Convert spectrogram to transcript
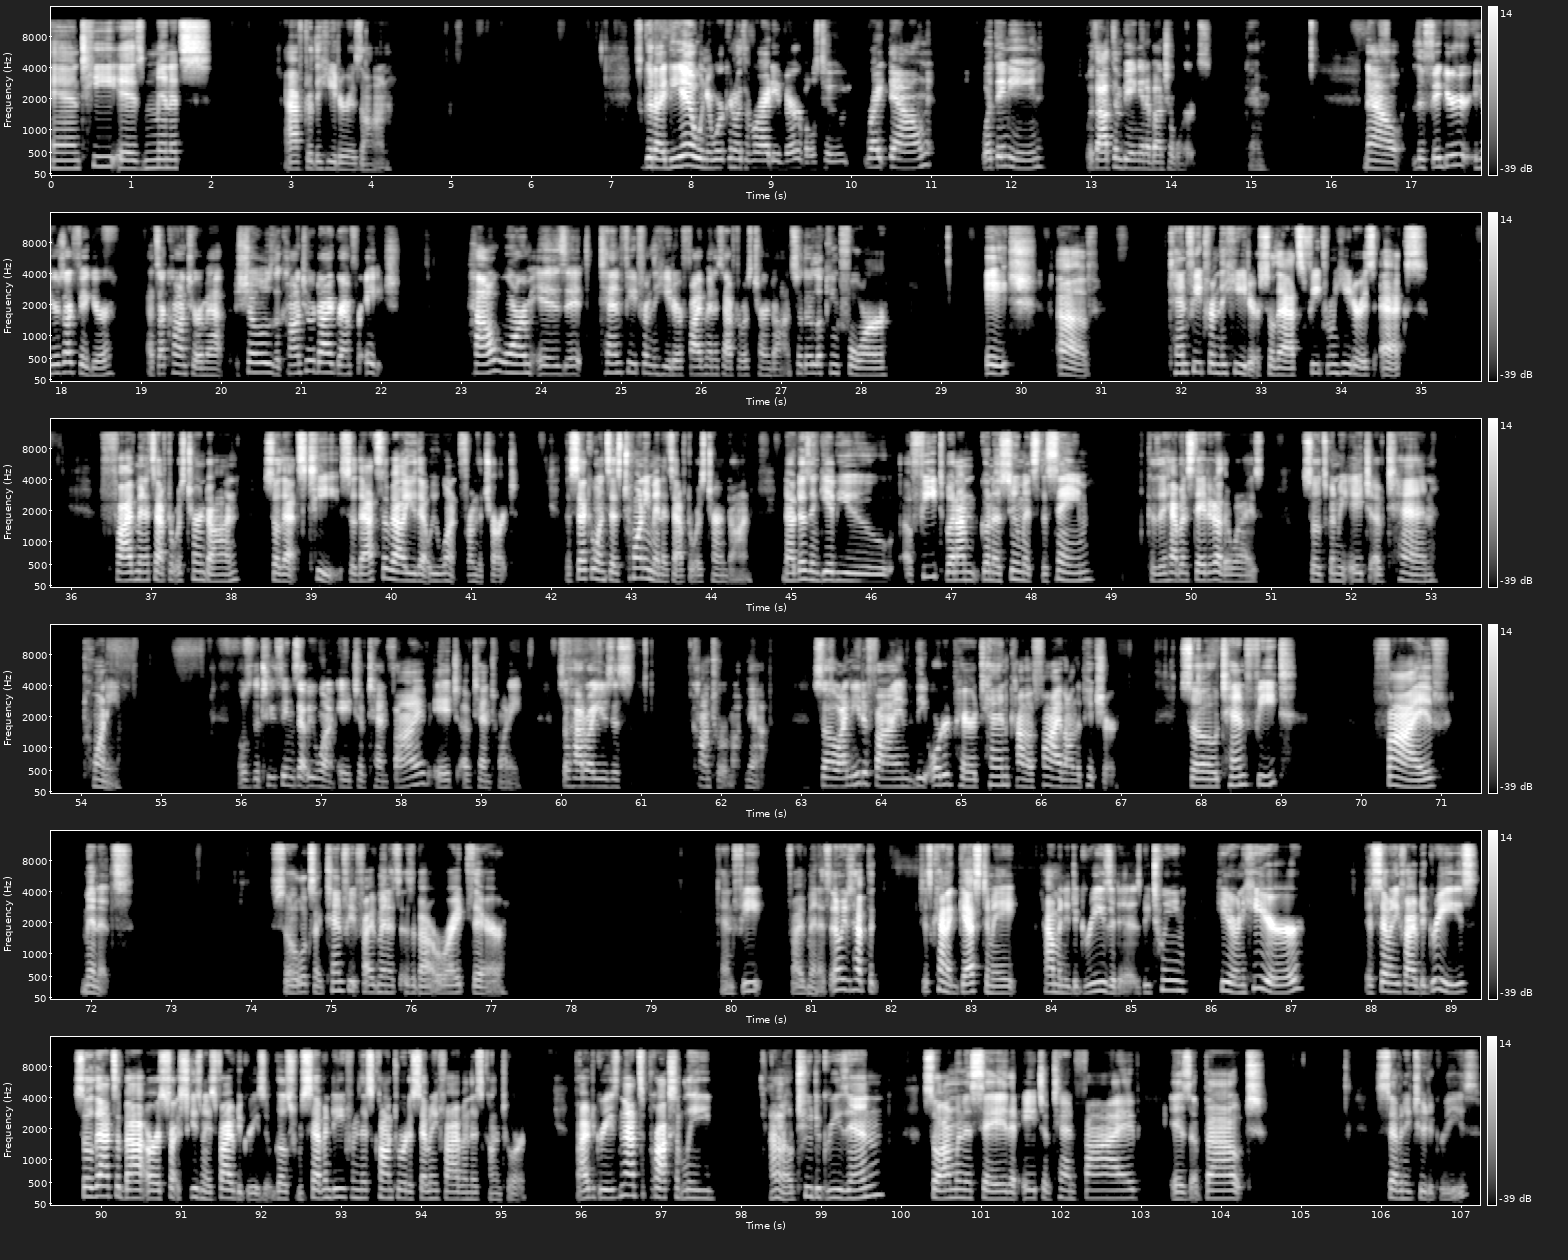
And T is minutes after the heater is on. It's a good idea when you're working with a variety of variables to write down what they mean without them being in a bunch of words. Okay. Now, the figure, here's our figure, that's our contour map, shows the contour diagram for H. How warm is it 10 feet from the heater, five minutes after it was turned on? So they're looking for H of 10 feet from the heater. So that's feet from heater is X. Five minutes after it was turned on. So that's T. So that's the value that we want from the chart. The second one says 20 minutes after it was turned on. Now it doesn't give you a feet, but I'm going to assume it's the same because they haven't stated otherwise. So it's going to be h of 10, 20. Those are the two things that we want, h of 10, 5, h of 10, 20. So how do I use this contour map? So I need to find the ordered pair 10, comma 5 on the picture. So 10 feet, 5 minutes. So it looks like 10 feet, 5 minutes is about right there. 10 feet, 5 minutes. And we just have to just kind of guesstimate how many degrees it is. Between here and here is 75 degrees. So that's about, or excuse me, it's 5 degrees. It goes from 70 from this contour to 75 on this contour. 5 degrees, and that's approximately, I don't know, 2 degrees in. So I'm going to say that h of 10, 5 is about 72 degrees.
